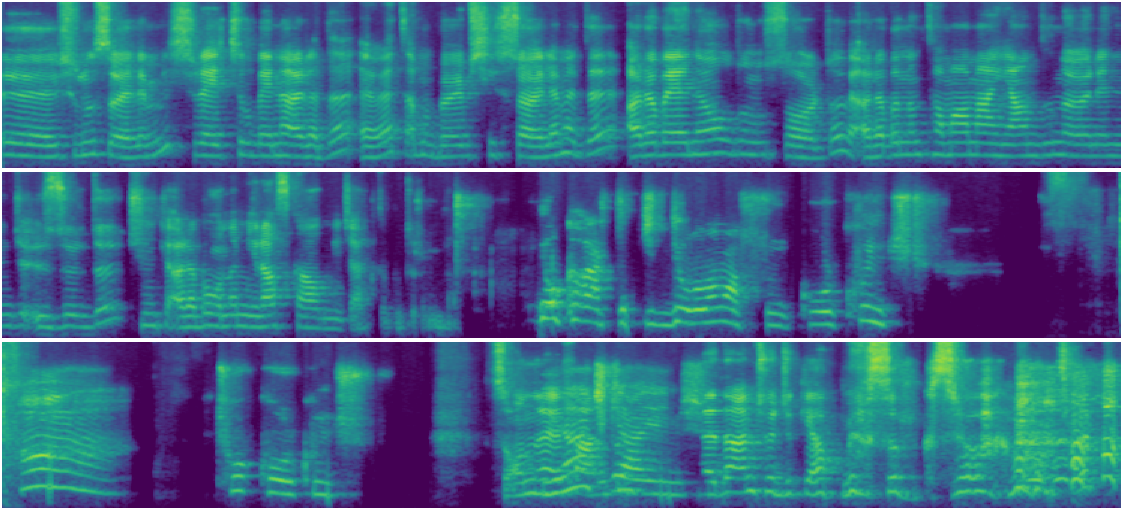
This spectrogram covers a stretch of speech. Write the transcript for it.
e, şunu söylemiş. Rachel beni aradı. Evet ama böyle bir şey söylemedi. Arabaya ne olduğunu sordu ve arabanın tamamen yandığını öğrenince üzüldü. Çünkü araba ona miras kalmayacaktı bu durumda. Yok artık ciddi olamazsın. Korkunç. Ha, çok korkunç. Sonra İğrenç efendim hikayeymiş. neden çocuk yapmıyorsun kusura bakma.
